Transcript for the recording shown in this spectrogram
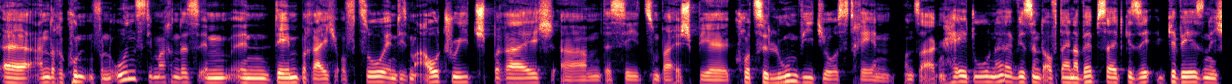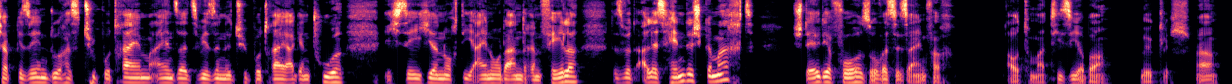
äh, andere Kunden von uns, die machen das im, in dem Bereich oft so, in diesem Outreach-Bereich, ähm, dass sie zum Beispiel kurze Loom-Videos drehen und sagen, hey du, ne, wir sind auf deiner Website gewesen, ich habe gesehen, du hast Typo 3 im Einsatz, wir sind eine Typo 3 Agentur, ich sehe hier noch die ein oder anderen Fehler. Das wird alles händisch gemacht. Stell dir vor, sowas ist einfach automatisierbar möglich. Ja.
